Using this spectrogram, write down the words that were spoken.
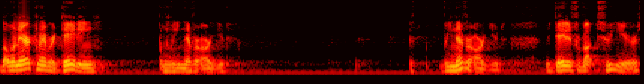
but when Erica and I were dating, we never argued. We never argued. We dated for about two years.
